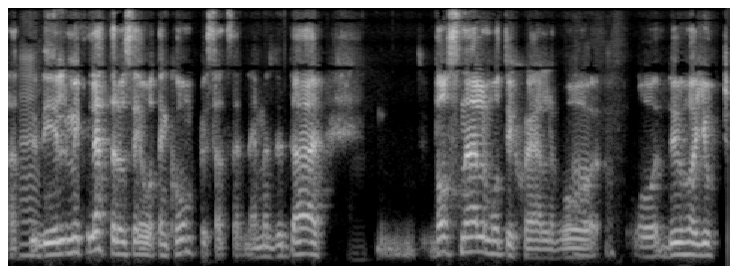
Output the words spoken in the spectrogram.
Att Mm. Det är mycket lättare att säga åt en kompis att säga, nej men det där, var snäll mot dig själv och, och du har gjort,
